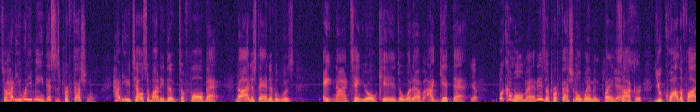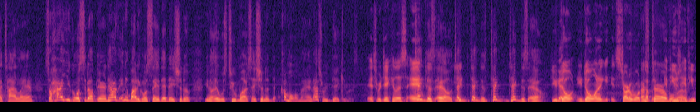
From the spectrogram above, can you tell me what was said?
So how do you? What do you mean? This is professional. How do you tell somebody to to fall back? Now I understand if it was eight, nine, ten year old kids or whatever. I get that. Yep. But come on, man. These are professional women playing Yes. soccer. You qualify, Thailand. So how are you going to sit up there and how's anybody going to say that they should have? You know, it was too much. They shouldn't have. Come on, man. That's ridiculous. It's ridiculous, and take this L. Take you- take this take take this L. You, You got- don't you don't want to start a World That's Cup terrible, if you man. if you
